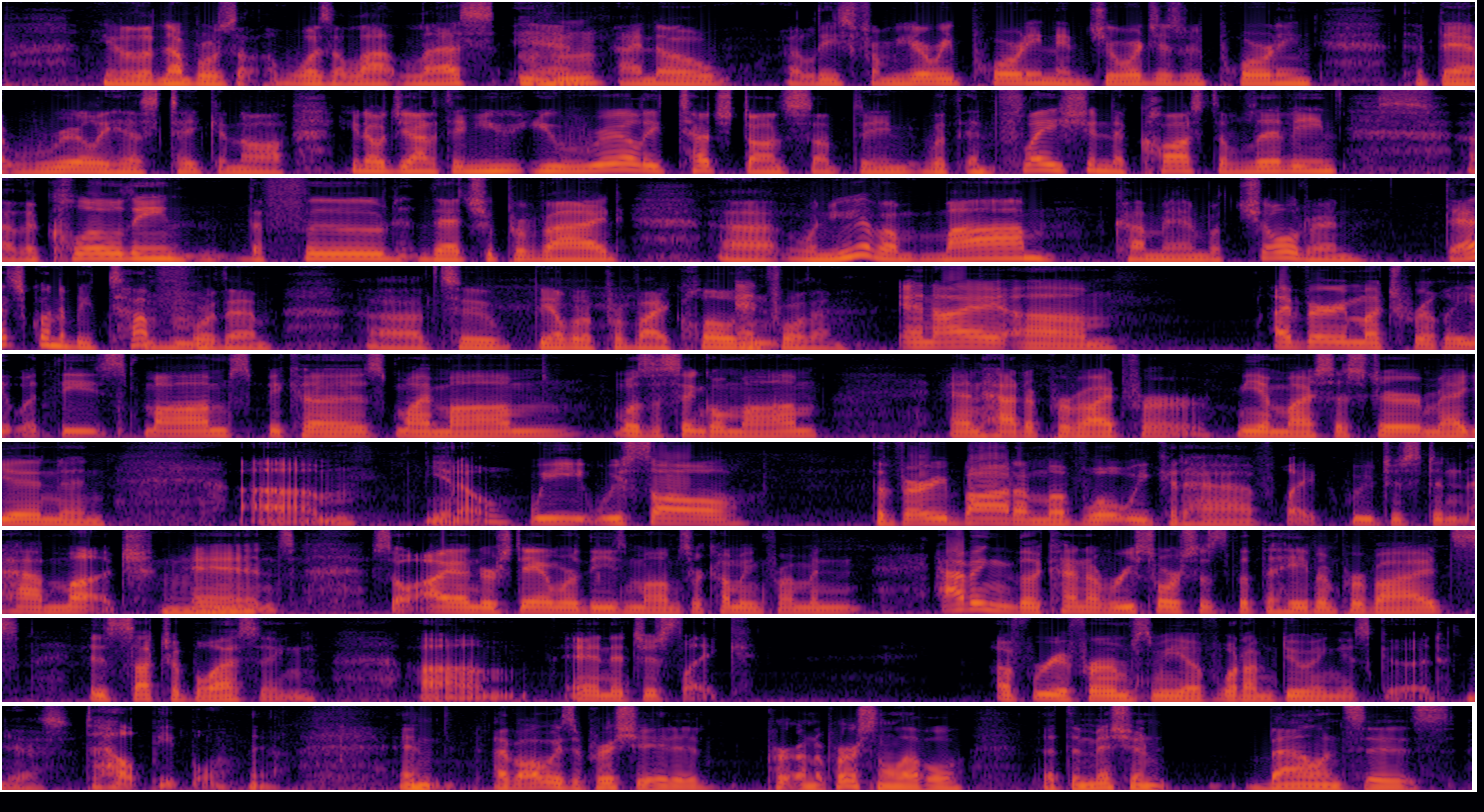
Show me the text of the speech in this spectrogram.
you know, the number was was a lot less, and I know at least from your reporting and George's reporting that that really has taken off. You know, Jonathan, you you really touched on something with inflation, the cost of living, uh, the clothing, the food that you provide. Uh, when you have a mom come in with children, that's going to be tough for them uh, to be able to provide clothing And- for them. and I um I very much relate with these moms because my mom was a single mom and had to provide for me and my sister Megan and um you know we we saw the very bottom of what we could have like we just didn't have much. And so I understand where these moms are coming from and having the kind of resources that the Haven provides is such a blessing. Um and it just like of reaffirms me of what I'm doing is good Yes. to help people. Yeah. And I've always appreciated, per, on a personal level, that the mission balances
